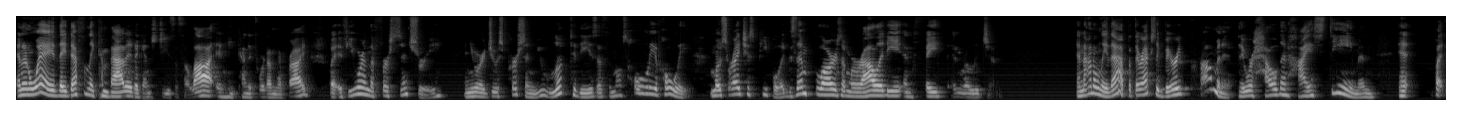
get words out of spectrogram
And in a way, they definitely combated against Jesus a lot, and he kind of tore down their pride. But if you were in the first century, and you were a Jewish person, you looked to these as the most holy of holy, most righteous people, exemplars of morality and faith and religion. And not only that, but they're actually very prominent. They were held in high esteem. And, and but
